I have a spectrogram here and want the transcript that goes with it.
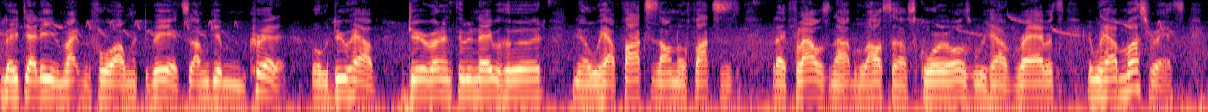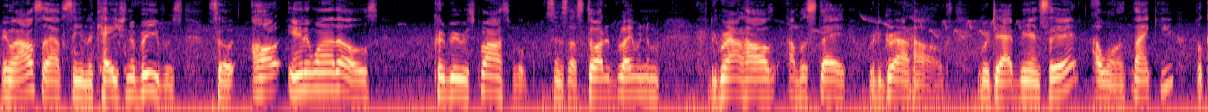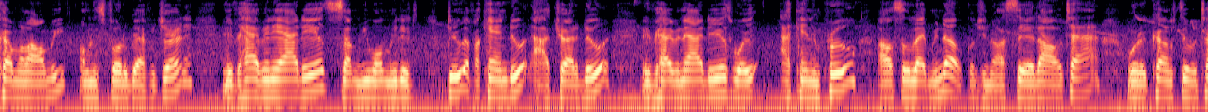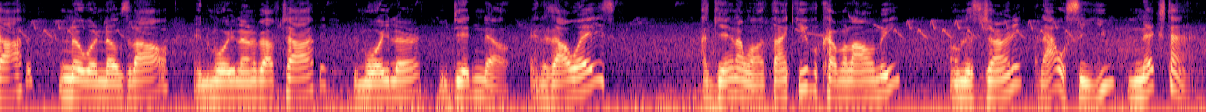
late that evening right before I went to bed, so I'm giving them credit. But we do have deer running through the neighborhood. You know, we have foxes. I don't know if foxes like flowers or not, but we also have squirrels, we have rabbits, and we have muskrats. And we also have seen occasional beavers. So all any one of those could be responsible. Since I started blaming them, the groundhogs, I'm gonna stay with the groundhogs. With that being said, I want to thank you for coming along with me on this photographic journey. If you have any ideas, something you want me to do, if I can't do it, I'll try to do it. If you have any ideas where I can improve, also let me know. Because you know I say it all the time. When it comes to photography, no one knows it all. And the more you learn about photography, the more you learn you didn't know. And as always, again, I want to thank you for coming along with me on this journey, and I will see you next time.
